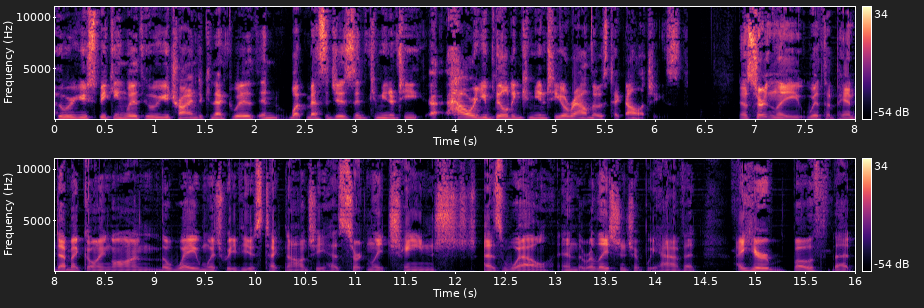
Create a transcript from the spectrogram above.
who are you speaking with? Who are you trying to connect with? And what messages and community? Uh, how are you building community around those technologies? Now, certainly with the pandemic going on, the way in which we've used technology has certainly changed as well, and the relationship we have it. I hear both that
